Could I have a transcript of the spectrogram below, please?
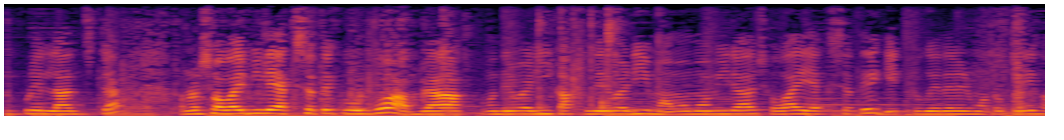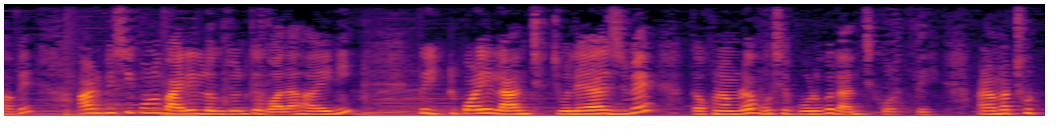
দুপুরের লাঞ্চটা আমরা সবাই মিলে একসাথে করব। আমরা আমাদের বাড়ি, কাকুদের বাড়ি, মামা, মামিরা সবাই একসাথে গেট টুগেদারের মতো করেই হবে। আর বেশি কোনো বাইরের লোকজনকে বলা হয়নি। তো একটু পরে লাঞ্চ চলে আসবে। তখন আমরা বসে পড়ব লাঞ্চ করতে। আর আমার ছোট্ট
